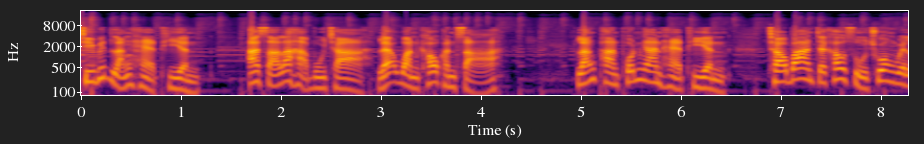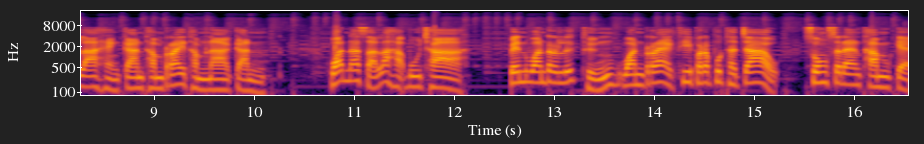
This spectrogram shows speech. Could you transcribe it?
ชีวิตหลังแห่เทียน อาสาฬหาบูชาและวันเข้าพรรษา หลังผ่านพ้นงานแห่เทียน ชาวบ้านจะเข้าสู่ช่วงเวลาแห่งการทำไร่ทำนากัน วันอาสาฬหบูชา เป็นวันระลึกถึงวันแรกที่พระพุทธเจ้า ทรงแสดงธรรมแก่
